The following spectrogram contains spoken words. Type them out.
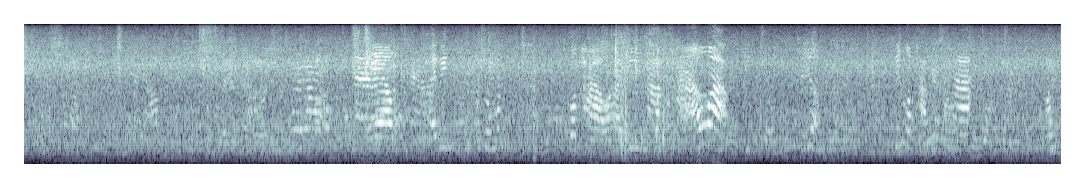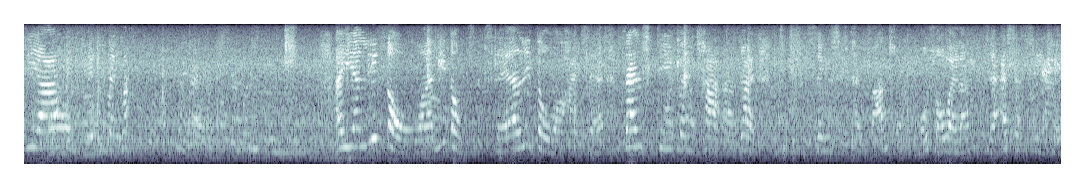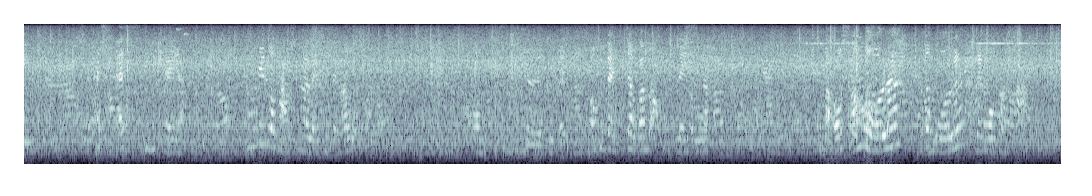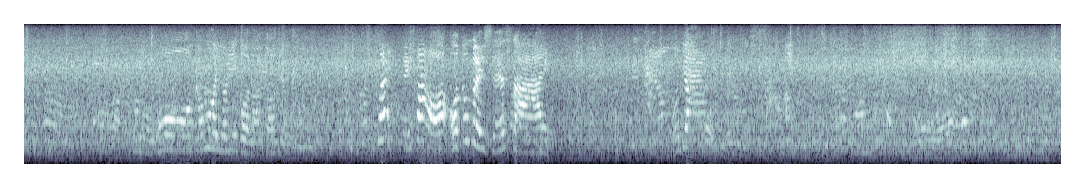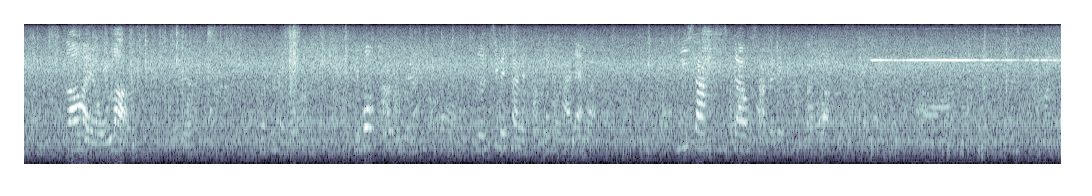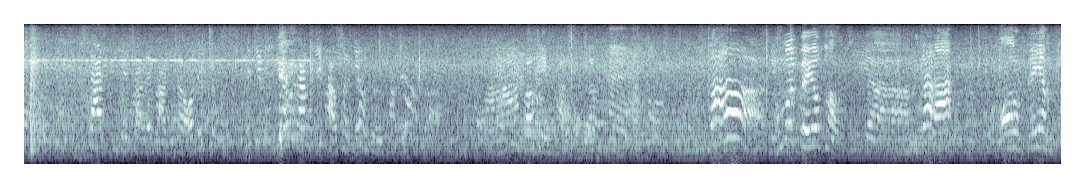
喺邊？做乜？個刨喺邊啊？刨啊！喺度。邊個刨嘅先啊？我唔知啊，你決定啦。哎呀，呢度啊，呢度唔識寫啊，呢度話係寫 Saint Stephen 測啊，即係聖士提反堂，冇所谓啦，写 S S C K，S S C K 啊。咁邊個刨先啊？你決定啊，黃華樂。我唔知啊，你決定啊。我決定就咁啦，你先啦。唔係我先。咁我咧？咁我咧？你冇份刨。哦，咁我要呢個啦，多謝。喂，俾翻我，我都未寫晒。我一行都未寫。真係好難寫。我真係好難。你幫我刨咗佢啊！兩支俾晒你刨，你太叻啦！呢三支交晒俾你刨啦。三支俾晒你刨，然後我哋，你知唔知啊？三支刨晒之後就要刨一支㗎。啊，翻屋企刨得咩？唔得，可唔可以俾我刨支啊？唔得啊！我唔俾人刨。咁我要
